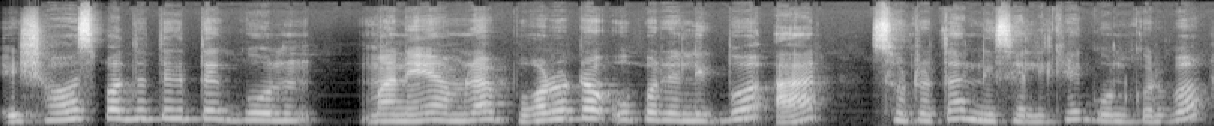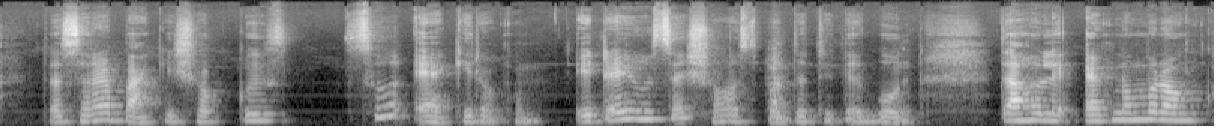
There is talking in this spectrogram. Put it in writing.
এই সহজ পদ্ধতিতে গুণ মানে আমরা বড়টা উপরে লিখব আর ছোটটা নিচে লিখে গুণ করব। তাছাড়া বাকি সব কিছু একই রকম। এটাই হচ্ছে সহজ পদ্ধতিতে গুণ। তাহলে এক নম্বর অঙ্ক,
